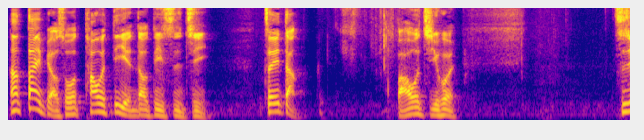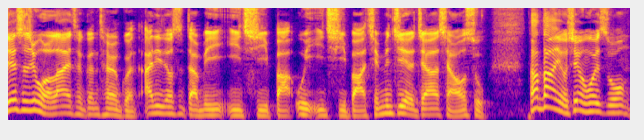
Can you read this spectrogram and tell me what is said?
那代表说它会递延到第四季，这一档把握机会。直接私信我的 Light 跟 Telegram ID 都是 W 一七八 V 一七八，前面记得加小老鼠。那当然有些人会说，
